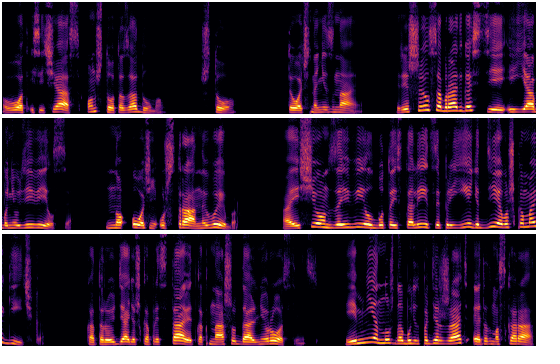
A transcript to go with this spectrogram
Вот и сейчас он что-то задумал. Что? Точно не знаю. Решил собрать гостей, и я бы не удивился. Но очень уж странный выбор. А еще он заявил, будто из столицы приедет девушка-магичка, которую дядюшка представит как нашу дальнюю родственницу. И мне нужно будет поддержать этот маскарад.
